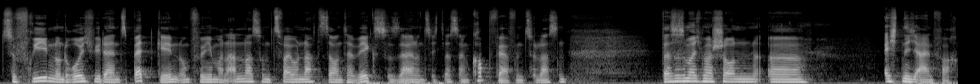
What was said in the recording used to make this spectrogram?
zufrieden und ruhig wieder ins Bett gehen, um für jemand anders um 2 Uhr nachts da unterwegs zu sein und sich das an den Kopf werfen zu lassen. Das ist manchmal schon äh, echt nicht einfach.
